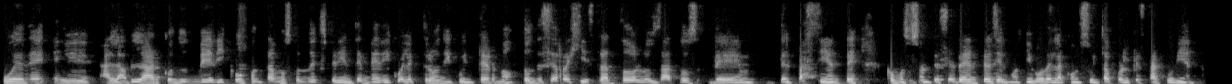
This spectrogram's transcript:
puede, eh, al hablar con un médico, contamos con un expediente médico electrónico interno donde se registran todos los datos del paciente, como sus antecedentes y el motivo de la consulta por el que está acudiendo.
